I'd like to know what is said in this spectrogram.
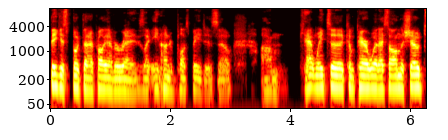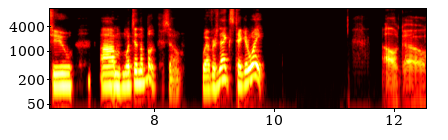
biggest book that I probably ever read. It's like 800 plus pages. So um can't wait to compare what I saw on the show to um what's in the book. So whoever's next, take it away. I'll go.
